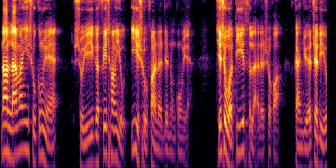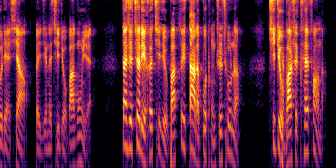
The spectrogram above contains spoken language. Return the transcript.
那蓝湾艺术公园属于一个非常有艺术范儿的这种公园。其实我第一次来的时候啊，感觉这里有点像北京的七九八公园。但是这里和七九八最大的不同之处呢，七九八是开放的，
